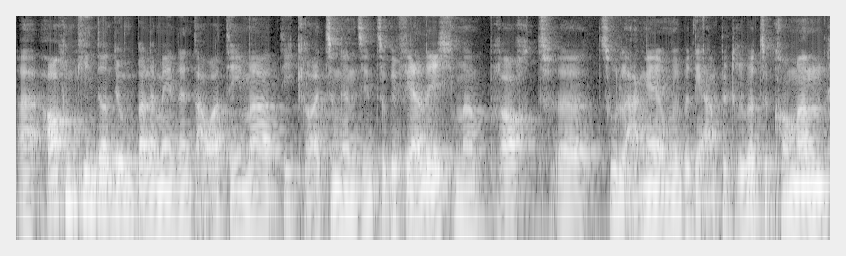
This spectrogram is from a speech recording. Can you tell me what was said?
Äh, auch im Kinder- und Jugendparlament ein Dauerthema. Die Kreuzungen sind zu gefährlich, man braucht äh, zu lange, um über die Ampel drüber zu kommen.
